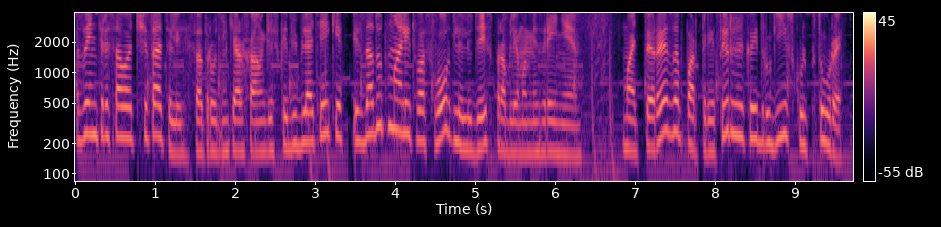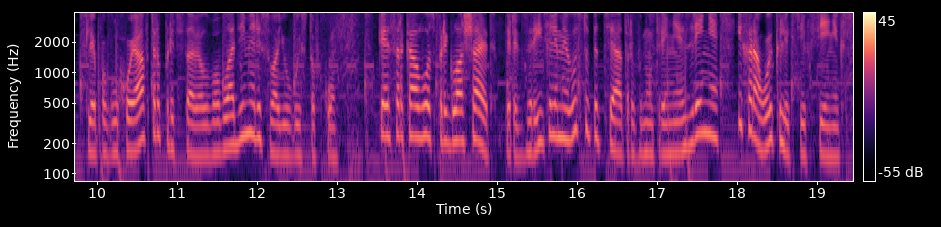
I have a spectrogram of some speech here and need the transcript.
Заинтересовать читателей сотрудники Архангельской библиотеки издадут молитвослов для людей с проблемами зрения. Мать Тереза, портрет Иржика и другие скульптуры. Слепоглухой автор представил во Владимире свою выставку. КСРК ВОЗ приглашает. Перед зрителями выступит театр «Внутреннее зрение» и хоровой коллектив «Феникс».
